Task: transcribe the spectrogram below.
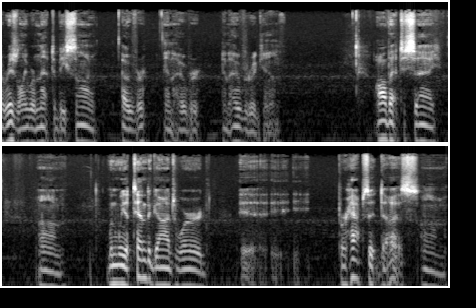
originally were meant to be sung over and over and over again. All that to say, um, when we attend to God's Word, perhaps it does um,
